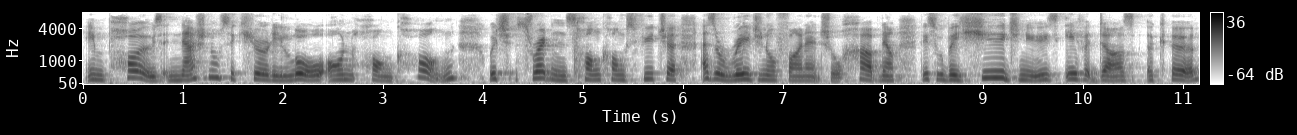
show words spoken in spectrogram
impose national security law on Hong Kong, which threatens Hong Kong's future as a regional financial hub. Now, this will be huge news if it does occur,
